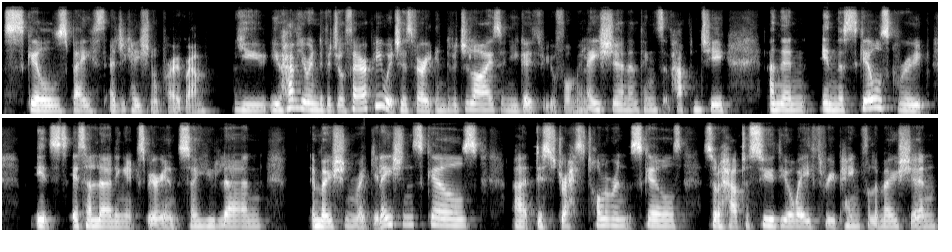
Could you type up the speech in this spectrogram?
skills based educational program you you have your individual therapy which is very individualized and you go through your formulation and things that have happened to you. And then in the skills group it's it's a learning experience. So you learn emotion regulation skills uh, distress tolerance skills sort of how to soothe your way through painful emotion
